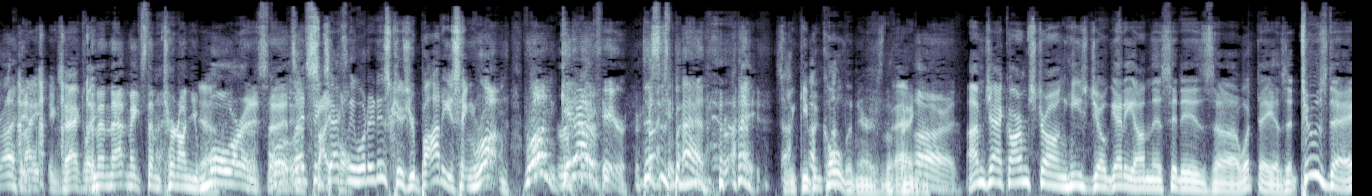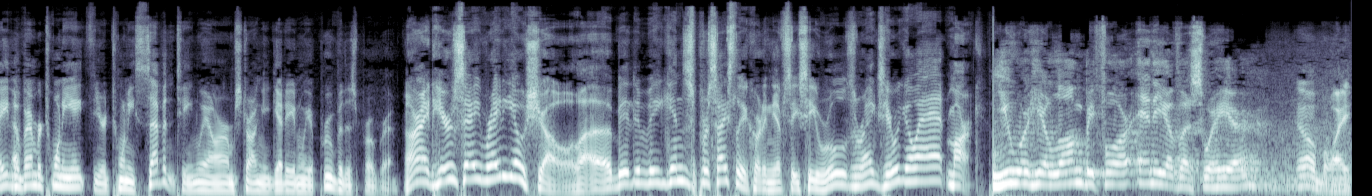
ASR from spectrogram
Right, exactly. and then that makes them turn on you more, and it's, Well, it's a that's cycle. exactly what it is because your body is saying, run, run, get out of here. This is bad. Right. so we keep it cold in here is the thing. All right. I'm Jack Armstrong. He's Joe Getty on this. It is, uh, what day is it? Tuesday, November 28th, year 2017. We are Armstrong and Getty, and we approve of this program. All right, here's a radio show. Uh, it begins precisely according to FCC rules and regs. Here we go at Mark. You were here long before any of us were here. Oh, boy.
